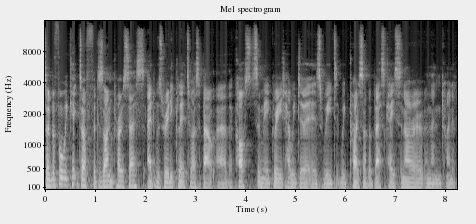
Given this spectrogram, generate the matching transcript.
So before we kicked off the design process, Ed was really clear to us about uh, the costs, and we agreed how we'd do it is we'd we'd price up a best case scenario and then kind of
